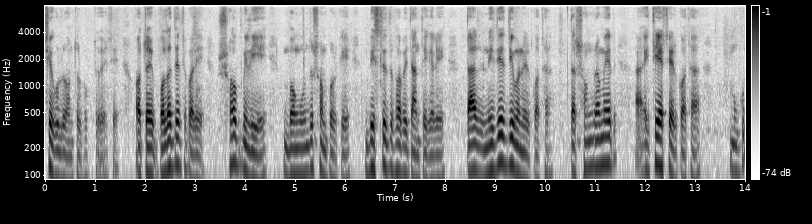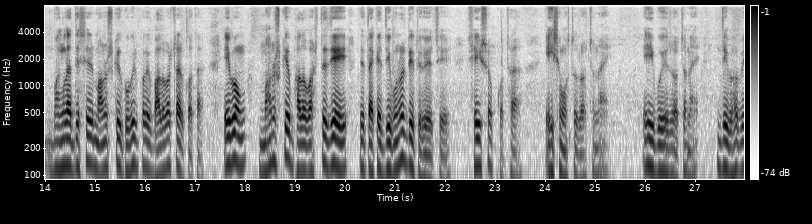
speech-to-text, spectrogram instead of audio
সেগুলো অন্তর্ভুক্ত হয়েছে। অতএব বলা যেতে পারে সব মিলিয়ে বঙ্গবন্ধু সম্পর্কে বিস্তৃতভাবে জানতে গেলে তার নিজের জীবনের কথা, তার সংগ্রামের ইতিহাসের কথা বাংলাদেশের মানুষকে গভীরভাবে ভালোবাসার কথা এবং মানুষকে ভালোবাসতে যেয়ে যে তাকে জীবনও দিতে হয়েছে, সেই সব কথা এই সমস্ত রচনায়, এই বইয়ের রচনায় যেভাবে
